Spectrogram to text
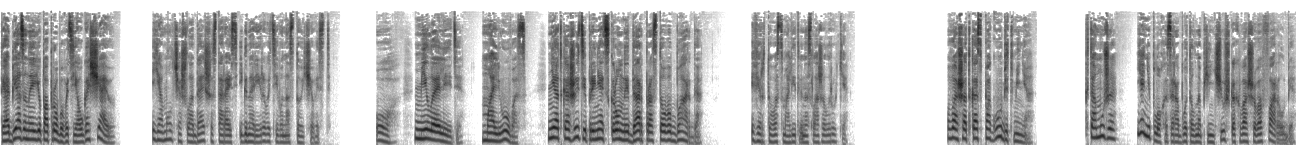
Ты обязана ее попробовать, я угощаю». Я молча шла дальше, стараясь игнорировать его настойчивость. «О, милая леди, Молю вас, не откажите принять скромный дар простого барда. Виртуоз молитвенно сложил руки. Ваш отказ погубит меня. К тому же я неплохо заработал на пьянчушках вашего Фарлби.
